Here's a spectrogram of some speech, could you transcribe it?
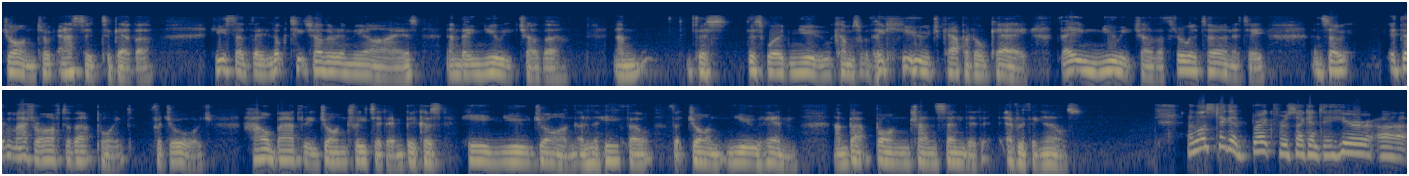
John took acid together. He said they looked each other in the eyes and they knew each other. And this this word knew comes with a huge capital K. They knew each other through eternity. And so it didn't matter after that point for George how badly John treated him because he knew John and he felt that John knew him, and that bond transcended everything else. And let's take a break for a second to hear uh,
